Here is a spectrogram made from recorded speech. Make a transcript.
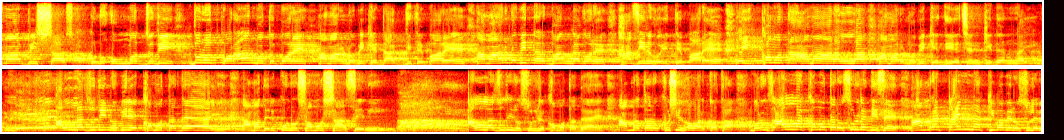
আমার বিশ্বাস, কোন উম্মত যদি দুরুদ পড়ার মতো পড়ে, আমার নবীকে ডাক দিতে পারে, আমার নবী তার ভাঙ্গা করে হাজির হইতে পারে। এই ক্ষমতা আমার আল্লাহ আমার নবীকে দিয়েছেন কি দেন নাই? আল্লাহ যদি নবীরে ক্ষমতা দেয়, আমাদের কোনো সমস্যা আসেনি। আল্লাহ যদি রসুলরে ক্ষমতা দেয়, আমরা তো আরও খুশি হওয়ার কথা। বরং আল্লাহ ক্ষমতা রসুলরে দিছে, আমরা টাইম না কীভাবে রসুলের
